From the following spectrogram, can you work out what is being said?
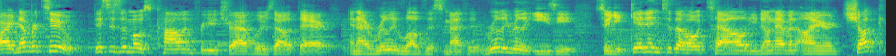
All right, number two. This is the most common for you travelers out there, and I really love this method. Really, really easy. So you get into the hotel, you don't have an iron, chuck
